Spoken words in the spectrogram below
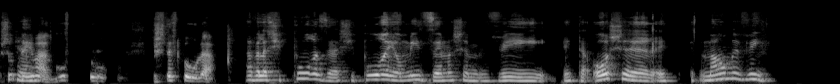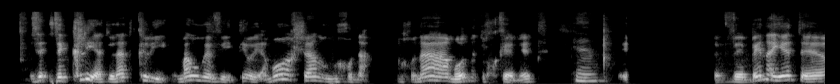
פשוט כן. נעימה, הגוף הוא משתף פעולה. אבל השיפור הזה, השיפור היומי, זה מה שמביא את האושר, את, את מה הוא מביא? זה, זה כלי, את יודעת כלי, מה הוא מביא? תראי, המוח שלנו הוא מכונה, מכונה מאוד מתוחכמת, כן. ובין היתר,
